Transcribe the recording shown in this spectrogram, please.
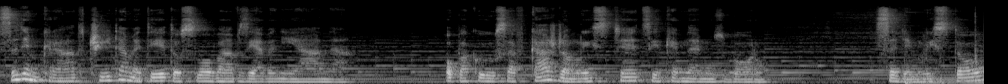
Sedemkrát čítame tieto slova v zjavení Jána. Opakujú sa v každom liste církevnému zboru. Sedem listov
